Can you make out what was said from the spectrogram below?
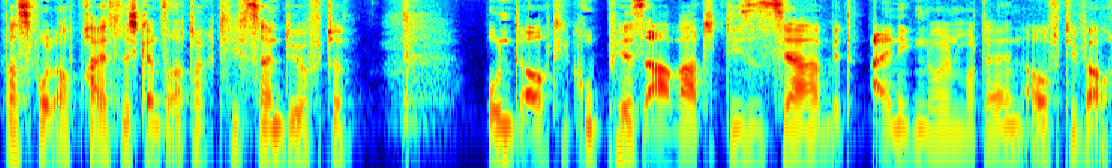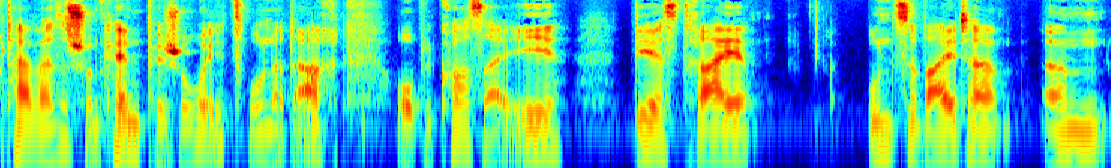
was wohl auch preislich ganz attraktiv sein dürfte. Und auch die Group PSA wartet dieses Jahr mit einigen neuen Modellen auf, die wir auch teilweise schon kennen. Peugeot E208, Opel Corsa E, DS3 und so weiter. Ähm,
